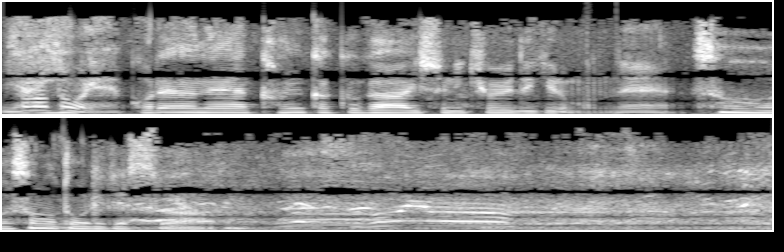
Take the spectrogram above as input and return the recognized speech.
いやいいその通り。ね。これはね感覚が一緒に共有できるもんね。そうその通りですわ。すごいわ。う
